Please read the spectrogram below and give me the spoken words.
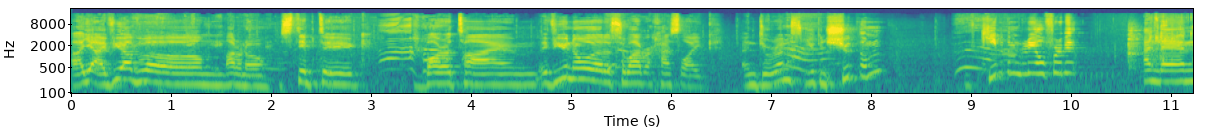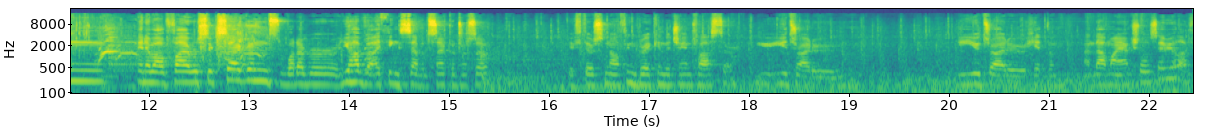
Uh, yeah, if you have, um, I don't know, Styptic, borrow time, if you know that a survivor has, like, endurance, you can shoot them, keep them real for a bit, and then in about five or six seconds, whatever, you have, I think, seven seconds or so. If there's nothing breaking the chain faster, you, you try to, you try to hit them, and that might actually save your life.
